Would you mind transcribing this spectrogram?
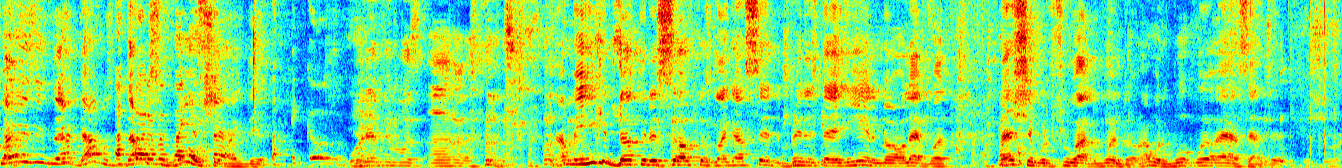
You crazy? That that was that thought was it some was like bullshit right there. Like, oh. What if it was uh? I mean, he conducted himself because, like I said, the business that he in and all that. But that shit would have flew out the window. I would have whooped Will ass out there. For sure.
